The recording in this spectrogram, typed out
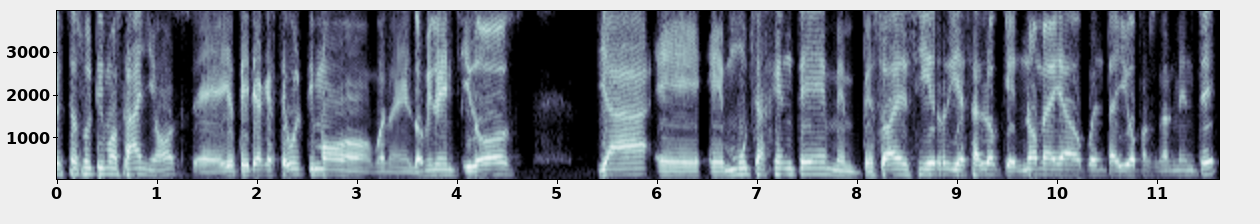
estos últimos años, eh, yo te diría que este último, bueno, en el 2022, ya eh, eh, mucha gente me empezó a decir, y es algo que no me había dado cuenta yo personalmente,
